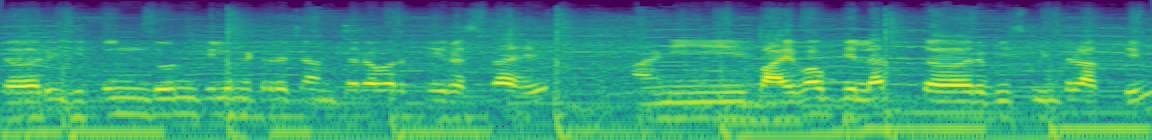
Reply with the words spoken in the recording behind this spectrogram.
तर इथून दोन किलोमीटरच्या अंतरावरती रस्ता आहे आणि बाय वॉक गेलात तर वीस मिनिटं लागतील.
